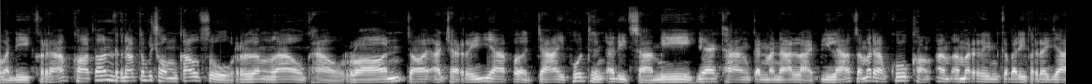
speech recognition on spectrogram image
สวัสดีครับ ขอต้อนรับท่านผู้ชมเข้าสู่เรื่องเล่าข่าวร้อน จอยอัจฉริยาเปิดใจพูดถึงอดีตสามี แยกทางกันมานานหลายปีแล้วสำหรับคู่ของอัมอมรินกับอดีตภรรยา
